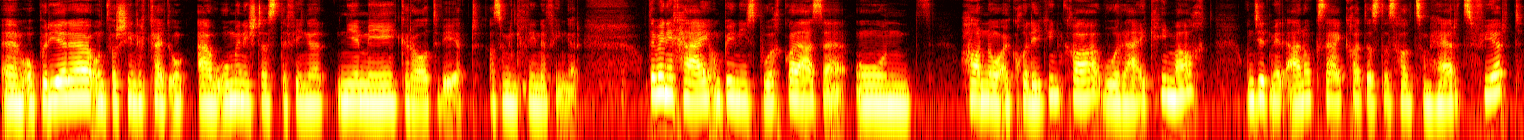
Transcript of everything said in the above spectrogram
ähm, operieren und die Wahrscheinlichkeit auch um ist, dass der Finger nie mehr gerade wird, also mein kleiner Finger. Dann bin ich heim und bin ins Buch gelesen und hatte noch eine Kollegin, die Reiki macht und sie hat mir auch noch gesagt, dass das halt zum Herz führt.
